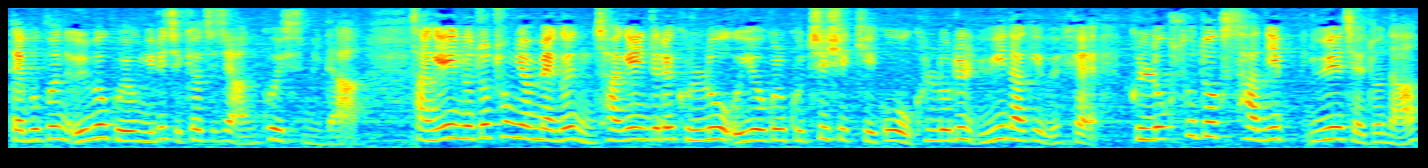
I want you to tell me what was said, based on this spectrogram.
대부분 의무 고용률이 지켜지지 않고 있습니다. 장애인 노조 총연맹은 장애인들의 근로 의욕을 구취시키고 근로를 유인하기 위해 근로소득 산입 유예 제도나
